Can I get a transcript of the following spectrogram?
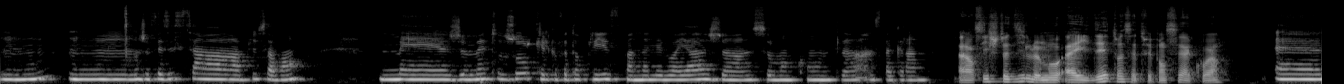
Mm-hmm. mm, Je faisais ça plus avant mais je mets toujours quelques photos prises pendant les voyages euh, sur mon compte euh, Instagram. Alors, si je te dis le mot AID, toi, ça te fait penser à quoi? Euh,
